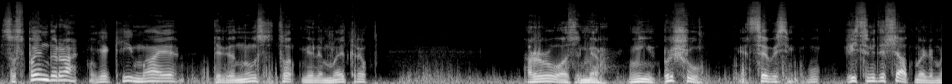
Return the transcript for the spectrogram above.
Суспендера, який має 90 мм розмір. Ні, брешу. Це 80 мм.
